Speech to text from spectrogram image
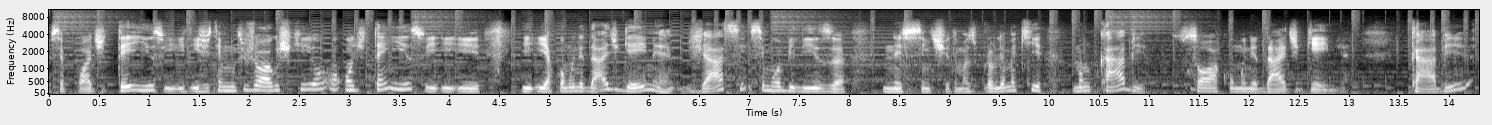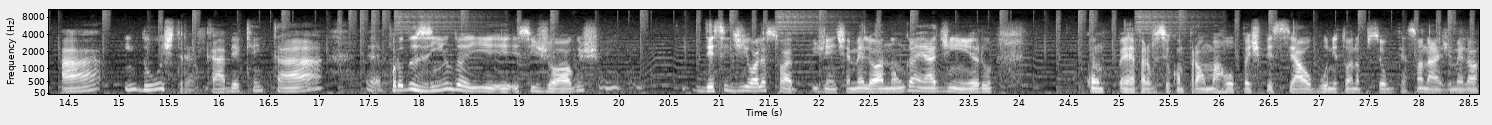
Você pode ter isso, e, e existem muitos jogos que onde tem isso, e, e, a comunidade gamer já se, se mobiliza nesse sentido, mas o problema é que não cabe só a comunidade gamer cabe à indústria, cabe a quem está é, produzindo aí esses jogos decidir, olha só, gente, é melhor não ganhar dinheiro é, para você comprar uma roupa especial bonitona pro seu personagem. Melhor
